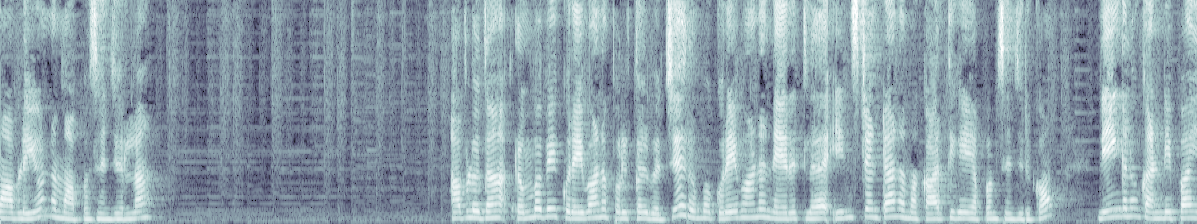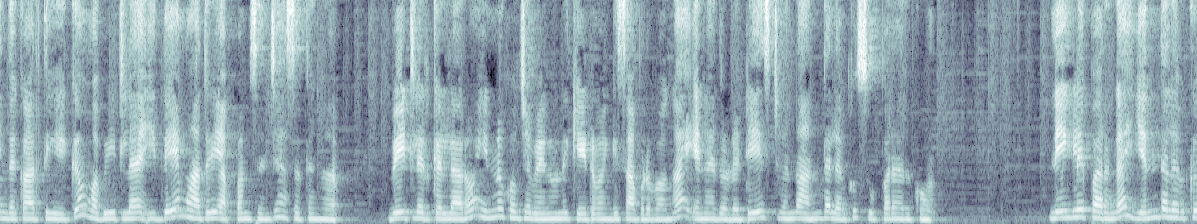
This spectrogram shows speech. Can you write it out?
மாவுலையும் நம்ம அப்போ செஞ்சிடலாம். அவ்வளோதான் ரொம்பவே குறைவான பொருட்கள் வச்சு ரொம்ப குறைவான நேரத்தில் இன்ஸ்டண்ட்டாக நம்ம கார்த்திகை அப்பம் செஞ்சுருக்கோம். நீங்களும் கண்டிப்பாக இந்த கார்த்திகைக்கு உங்கள் வீட்டில் இதே மாதிரி அப்பம் செஞ்சு அசத்துங்க. வீட்டில் இருக்க எல்லாரும் இன்னும் கொஞ்சம் வேணும்னு கேட்டு வாங்கி சாப்பிடுவாங்க. ஏன்னா இதோட டேஸ்ட் வந்து அந்த அளவுக்கு சூப்பராக இருக்கும். நீங்களே பாருங்கள் எந்த அளவுக்கு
